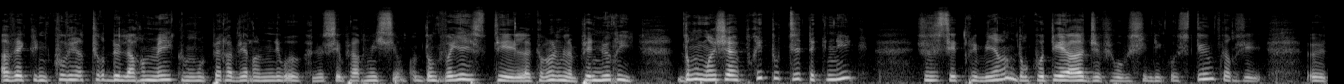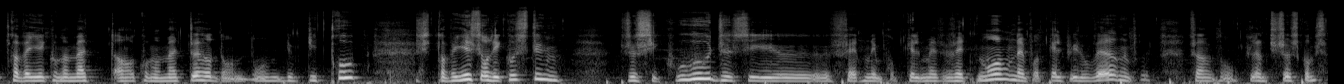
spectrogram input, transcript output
avec une couverture de l'armée que mon père avait ramenée de ses permissions. Donc vous voyez, c'était quand même la pénurie. Donc moi j'ai appris toutes ces techniques. Je sais très bien. Donc au théâtre, j'ai fait aussi des costumes quand j'ai euh, travaillé comme, amateur, dans, des petites troupes. J'ai travaillé sur les costumes. Je sais coudre, je sais euh, faire n'importe quel vêtement, n'importe quel pull ouvert, enfin plein de choses comme ça.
